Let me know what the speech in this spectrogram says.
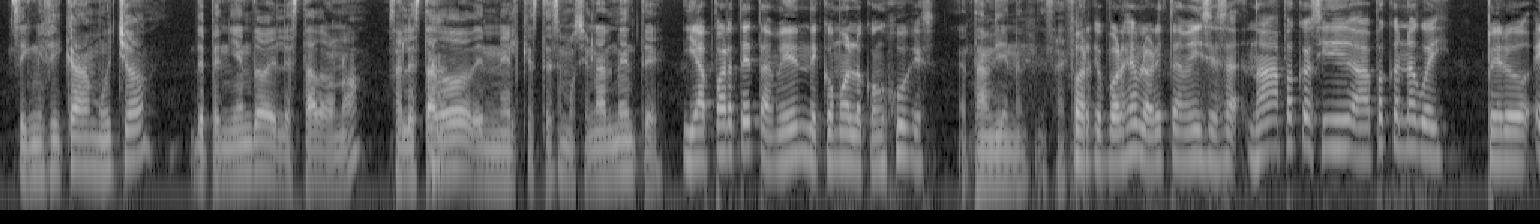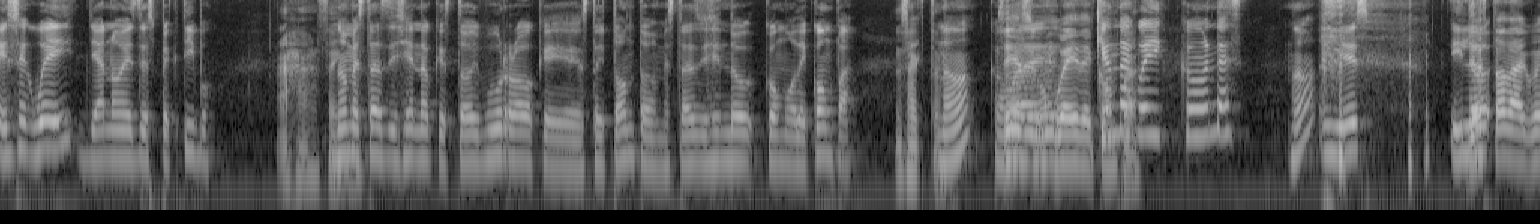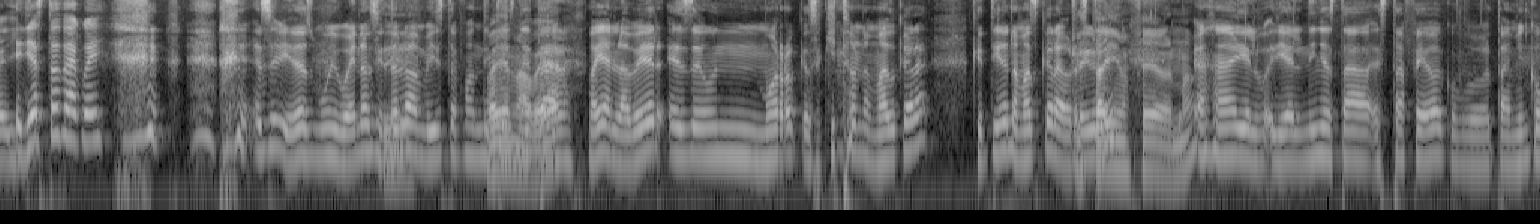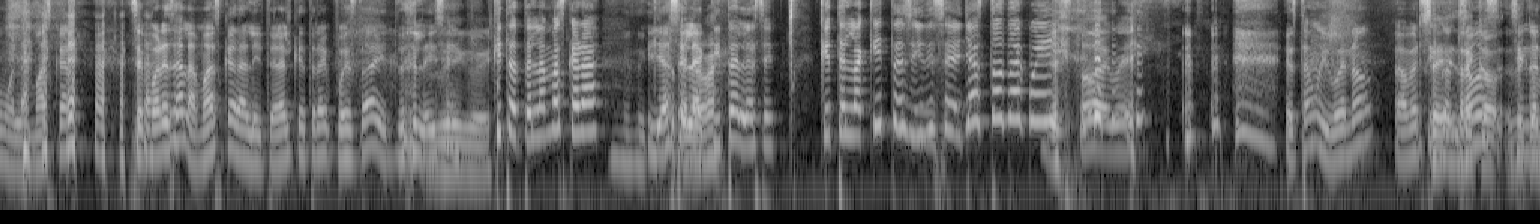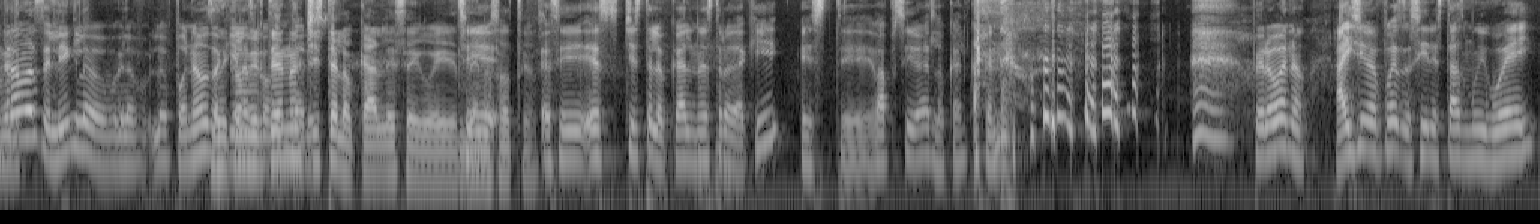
significa mucho dependiendo del estado, ¿no? O sea, el estado en el que estés emocionalmente. Y aparte también de cómo lo conjugues. Eh, también, exacto. Porque, por ejemplo, ahorita me dices, ah, no, ¿a poco sí? ¿A poco no, güey? Pero ese güey ya no es despectivo. Ajá, exacto. No me estás diciendo que estoy burro, que estoy tonto. Me estás diciendo como de compa. Exacto. ¿No? sí, es un güey de compa. ¿Qué onda, güey? ¿Cómo andas? ¿No? Y es... Y lo... Ya es toda, güey. Ya es toda, güey. Ese video es muy bueno. Si no lo han visto, fonditos, Vayan a ver. Váyanlo a ver. Es de un morro que se quita una máscara. Que tiene una máscara horrible. está bien feo, ¿no? Ajá. Y el, y el niño está, está feo como también como la máscara. se parece a la máscara literal que trae puesta. Y entonces le dice, quítate la máscara. y ya se la, quita y le hace, que te la quites. Y dice, ya es toda, güey. Ya es toda, güey. Está muy bueno. A ver si encontramos, si encontramos el link, lo, lo, ponemos aquí. Se convirtió en, un chiste local ese, güey, de nosotros. Sí, es chiste local nuestro de aquí. Este, va, pues sí, es local, Pero bueno, ahí sí me puedes decir, estás muy güey.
